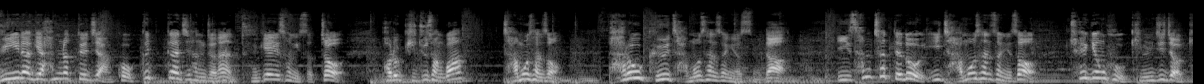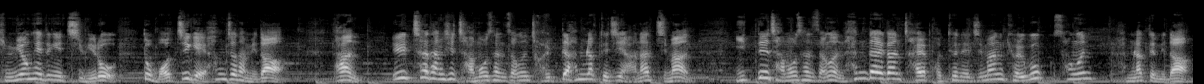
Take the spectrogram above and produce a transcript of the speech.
유일하게 함락되지 않고 끝까지 항전한 두 개의 성이 있었죠. 바로 귀주성과 자모산성. 바로 그 자모산성이었습니다. 이 3차 때도 이 자모산성에서 최경후, 김지적, 김명해 등의 지휘로 또 멋지게 항전합니다. 단 1차 당시 자모산성은 절대 함락되지 않았지만 이때 자모산성은 한 달간 잘 버텨내지만 결국 성은 함락됩니다.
